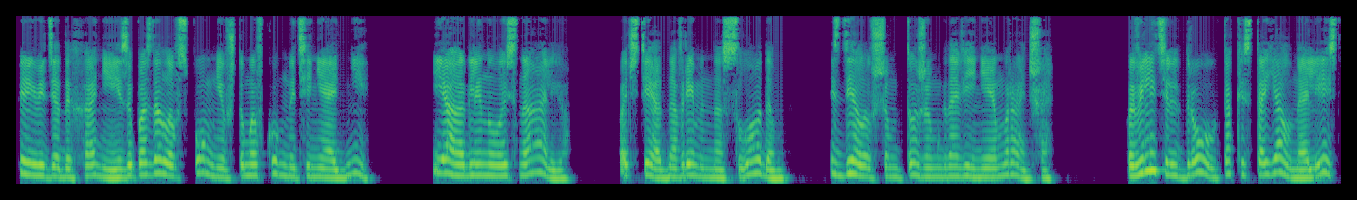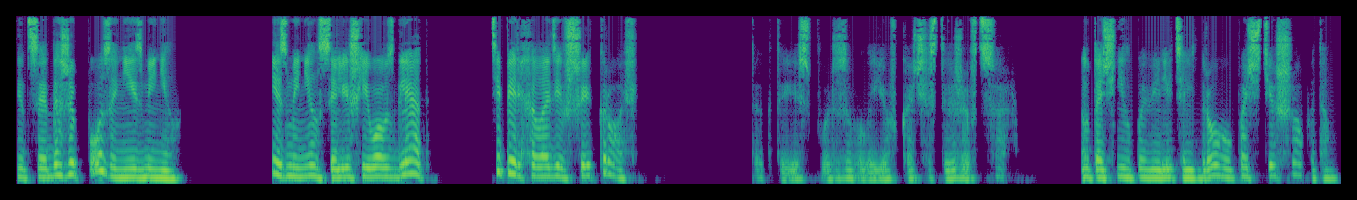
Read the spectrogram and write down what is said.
Переведя дыхание и запоздала, вспомнив, что мы в комнате не одни, я оглянулась на Алью, почти одновременно с Лодом, сделавшим тоже мгновением раньше. Повелитель Дроу так и стоял на лестнице, даже позы не изменил. Изменился лишь его взгляд, теперь холодивший кровь. Так ты использовал ее в качестве живца. — уточнил повелитель Дроу почти шепотом.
